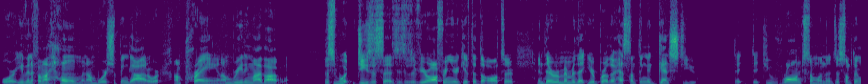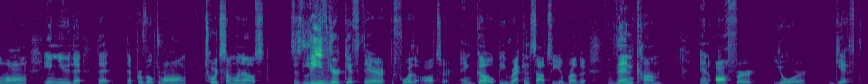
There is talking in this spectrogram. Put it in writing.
or even if I'm at home and I'm worshiping God, or I'm praying and I'm reading my Bible. This is what Jesus says. He says, If you're offering your gift at the altar, and there remember that your brother has something against you, that, that you wronged someone, that there's something wrong in you that, that, that provoked wrong towards someone else, he says, Leave your gift there before the altar and go, be reconciled to your brother, then come and offer your gift.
